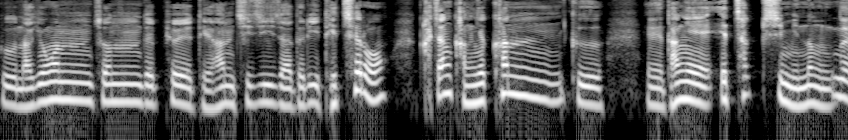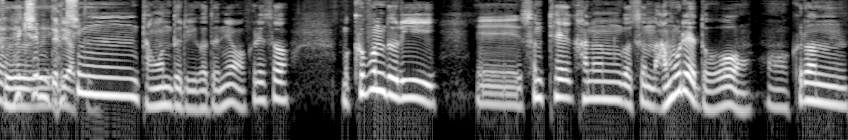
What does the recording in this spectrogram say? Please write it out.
그 나경원 전 대표에 대한 지지자들이 대체로 가장 강력한 그 예, 당의 애착심 있는 네, 그 핵심 당원들이거든요. 그래서 뭐 그분들이 예, 선택하는 것은 아무래도 어 그런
